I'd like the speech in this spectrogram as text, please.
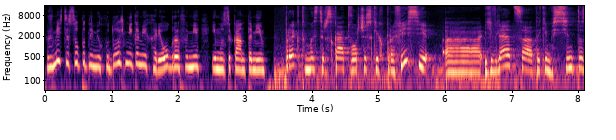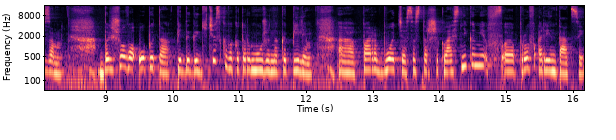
вместе с опытными художниками, хореографами и музыкантами. Проект «Мастерская творческих профессий» э, является таким синтезом большого опыта педагогического, который мы уже накопили, э, по работе со старшеклассниками в э, профориентации,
